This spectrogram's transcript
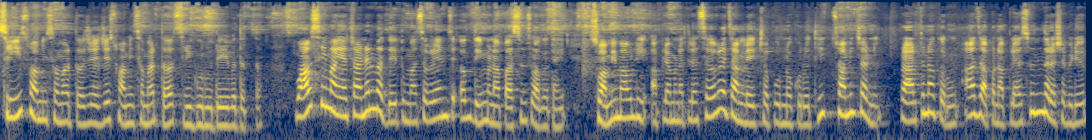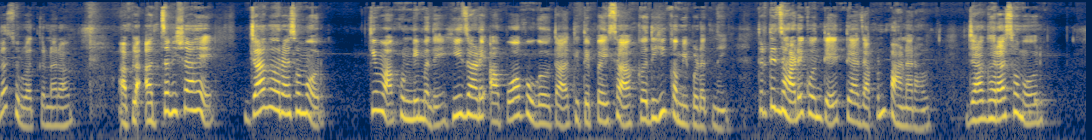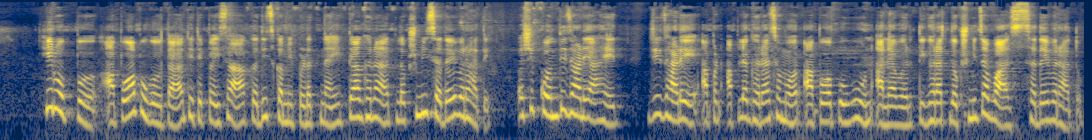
श्री स्वामी समर्थ जय जय स्वामी समर्थ श्री गुरुदेव दत्त. वाव सीमा या चॅनलमध्ये तुम्हा सगळ्यांचे अगदी मनापासून स्वागत आहे. स्वामी माऊली आपल्या मनातल्या सगळ्या चांगल्या इच्छा पूर्ण करत ही स्वामीचरणी प्रार्थना करून आज आपण आपल्या सुंदर अशा व्हिडिओला सुरुवात करणार आहोत. आपला आजचा विषय आहे ज्या घरासमोर किंवा कुंडीमध्ये ही झाडे आपोआप उगवतात तिथे पैसा कधीही कमी पडत नाही. तर ते झाडे कोणते आहेत ते आज आपण पाहणार आहोत. ज्या घरासमोर ही रोपं आपोआप उगवतात तिथे पैसा कधीच कमी पडत नाही त्या घरात लक्ष्मी सदैव राहते. अशी कोणती झाडे आहेत? जी झाडे आपण आपल्या घरासमोर आपोआप उगवून आल्यावर ती घरात लक्ष्मीचा वास सदैव राहतो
